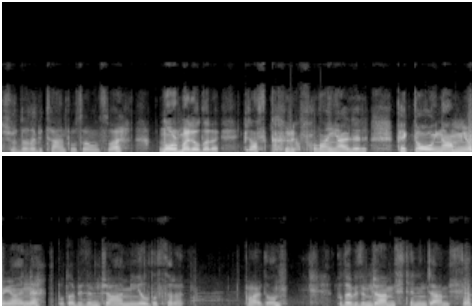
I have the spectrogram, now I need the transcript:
Şurada da bir tane potamız var. Normal olarak. Biraz kırık falan yerleri pek de oynanmıyor yani. Bu da bizim cami. Yıldız Saray. Pardon. Bu da bizim cami sitenin camisi.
